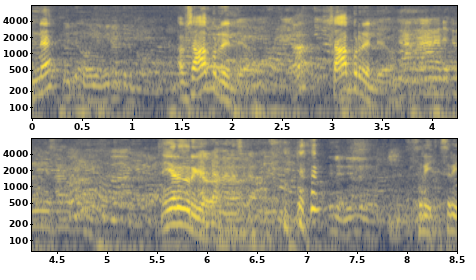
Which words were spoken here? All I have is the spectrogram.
என்ன? அப்ப சாப்பிடுற இல்லையோ? சாப்பிடுற இல்லையோ? நீ எடுக்கிறீங்களா சரி சரி.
